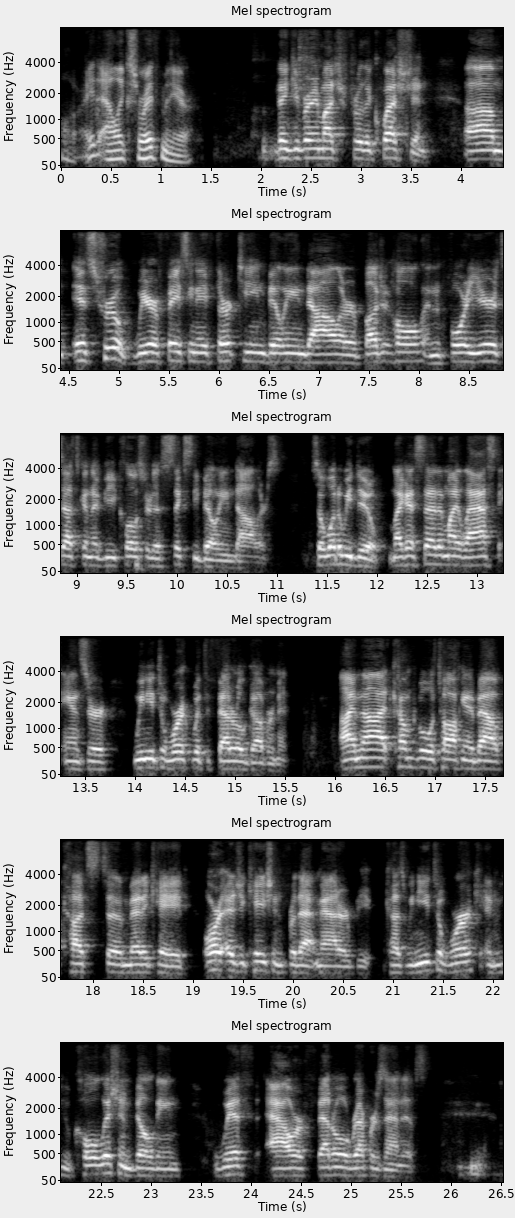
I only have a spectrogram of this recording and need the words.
All right, Alex Roithmayr. Thank you very much for the question. Um, it's true. We are facing a $13 billion budget hole, and in four years, that's going to be closer to $60 billion. So, what do we do? Like I said in my last answer, we need to work with the federal government. I'm not comfortable with talking about cuts to Medicaid or education for that matter, because we need to work and do coalition building with our federal representatives.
